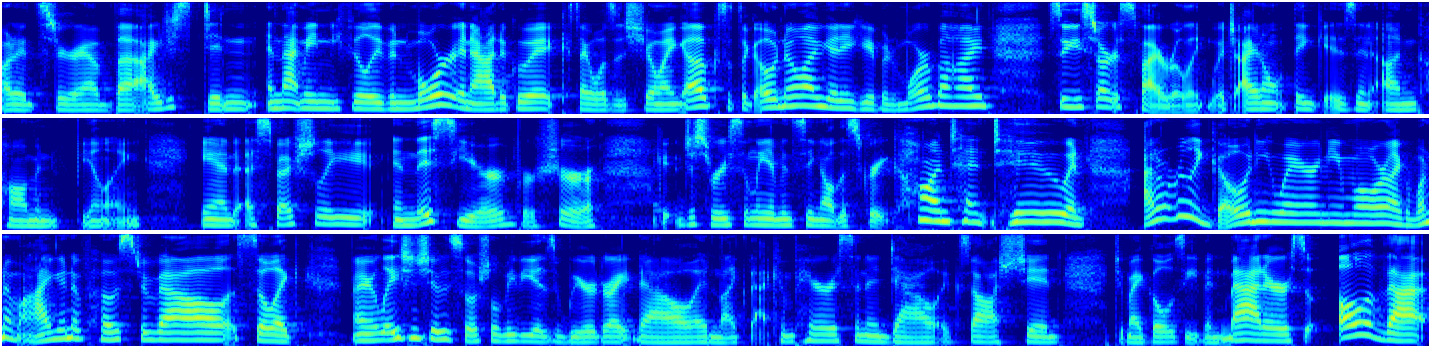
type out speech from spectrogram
on Instagram. But I just didn't. And that made me feel even more inadequate because I wasn't showing up. Because it's like, oh no, I'm getting even more behind. So you start spiraling, which I don't think is an uncommon feeling. And especially in this year, for sure. Just recently, I've been seeing all this great content too. And I don't really go anywhere anymore. Like, what am I going to post about? So, like, my relationship with social media is weird right now. And like that comparison and doubt, exhaustion, Do my goals even matter? So, all of that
